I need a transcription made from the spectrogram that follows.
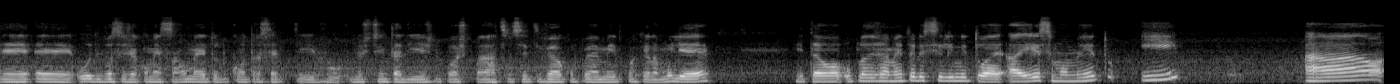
é, é, ou de você já começar um método contraceptivo nos 30 dias do pós-parto, se você tiver acompanhamento com aquela mulher. Então, o planejamento ele se limitou a, a esse momento e a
